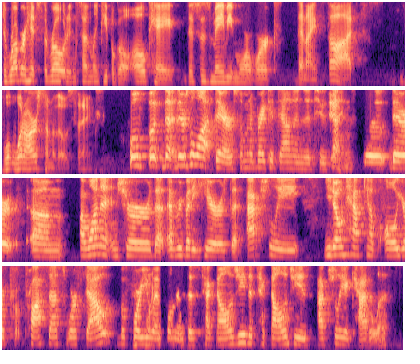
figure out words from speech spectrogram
the rubber hits the road and suddenly people go, okay, this is maybe more work than I thought. What, what are some of those things? Well, but th- there's a lot there. So I'm going to break it down into two yeah. things. So there, um, I want to ensure that everybody hears that actually you don't have to have all your pr- process worked out before you implement this technology. The technology is actually a catalyst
